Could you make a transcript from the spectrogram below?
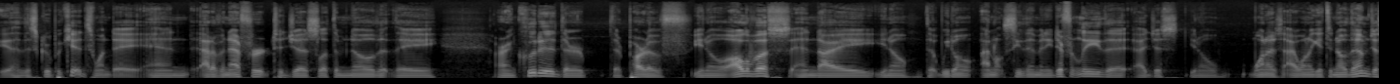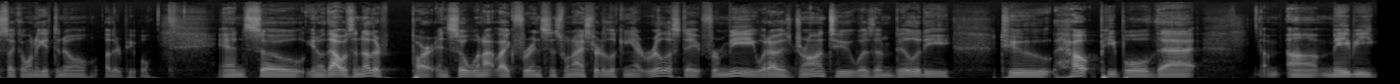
this group of kids one day, and out of an effort to just let them know that they are included, they're they're part of you know all of us, and I you know that we don't I don't see them any differently. That I just you know want to I want to get to know them just like I want to get to know other people, and so you know that was another part. And so when I like for instance when I started looking at real estate, for me what I was drawn to was an ability to help people that um, uh, maybe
